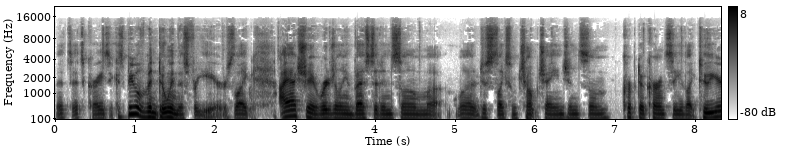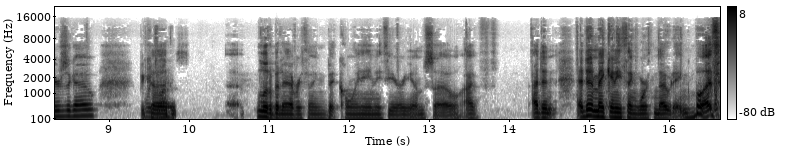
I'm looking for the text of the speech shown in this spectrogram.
it's it's crazy because people have been doing this for years. Like I actually originally invested in some, uh, well, just like some chump change in some cryptocurrency like two years ago, because uh, a little bit of everything, Bitcoin and Ethereum. So I've I didn't I didn't make anything worth noting, but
